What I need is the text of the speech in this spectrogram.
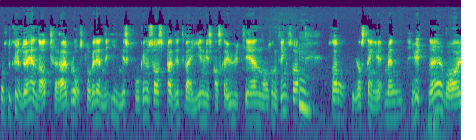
Og så kunne det hende at trær blåste over ende inne i skogen, så sperret veien hvis man skal ut igjen og sånne ting. Så, Mm. Så da er vi å stenge. Men hyttene var,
